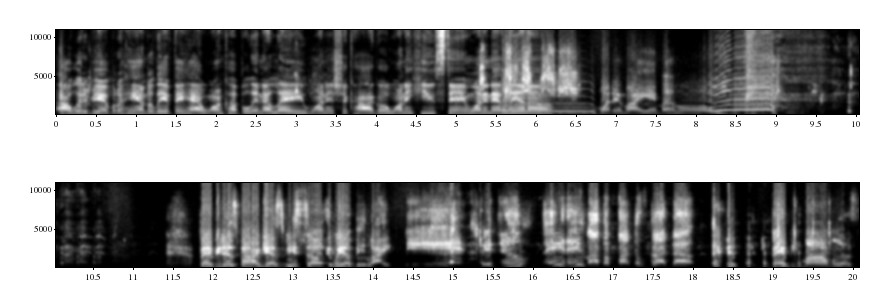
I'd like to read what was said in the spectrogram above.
I wouldn't be able to handle it if they had one couple in LA, one in Chicago, one in Houston, one in Atlanta. One in Miami. Baby, this podcast be so we'll be like, "Bitch, did you see these motherfuckers cut up? baby mamas.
